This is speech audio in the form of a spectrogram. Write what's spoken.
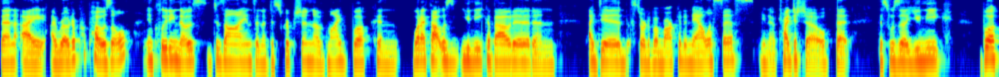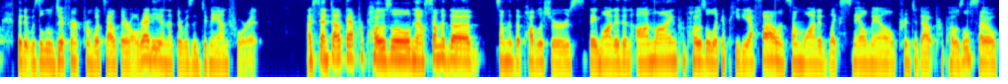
Then I, I wrote a proposal, including those designs and a description of my book and what I thought was unique about it. And I did sort of a market analysis, you know, tried to show that this was a unique book, that it was a little different from what's out there already, and that there was a demand for it. I sent out that proposal. Now, some of the some of the publishers they wanted an online proposal like a pdf file and some wanted like snail mail printed out proposals. So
